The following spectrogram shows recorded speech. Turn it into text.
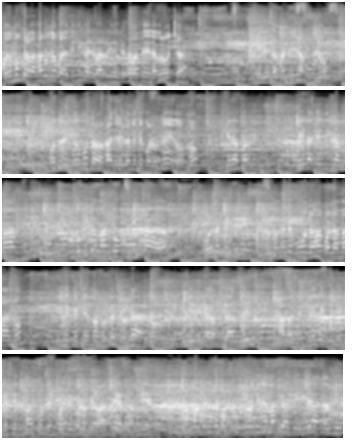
Podemos trabajar uno con la técnica del barrido, que es a base de la brocha, que es de esta manera, uno. O también podemos trabajar directamente con los dedos, ¿no? Que es la parte, que es la técnica más, un poquito más complicada. Por eso que normalmente como trabaja con la mano, tiene que ser más profesional, ¿no? Y tiene que adaptarse a la tendencia y tiene que ser más consecuente con lo que va a hacer también. Aparte en esta parte uno tiene más creatividad también.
